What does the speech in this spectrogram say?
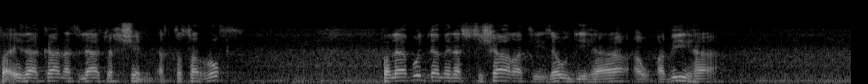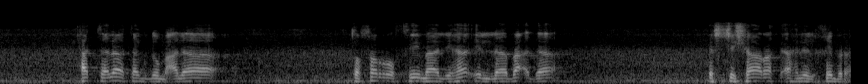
فإذا كانت لا تحسن التصرف فلا بد من استشارة زوجها أو أبيها حتى لا تقدم على تصرف في مالها إلا بعد استشارة أهل الخبرة.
